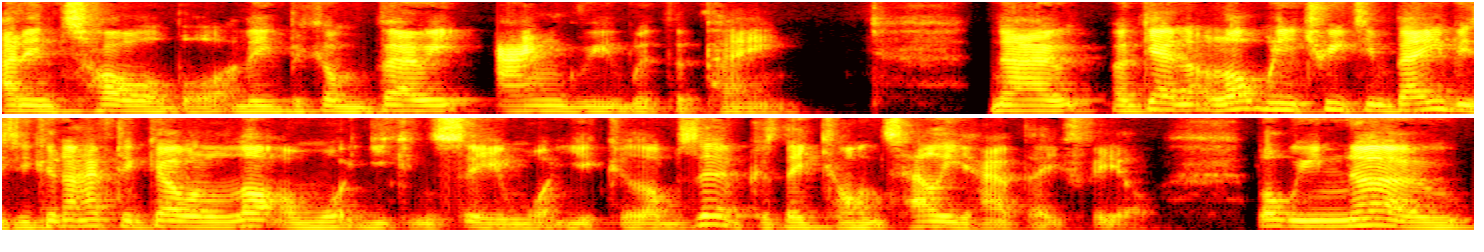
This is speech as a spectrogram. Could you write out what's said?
and intolerable, and they become very angry with the pain. Now, again, a lot when you're treating babies, you're going to have to go a lot on what you can see and what you can observe because they can't tell you how they feel. But we know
